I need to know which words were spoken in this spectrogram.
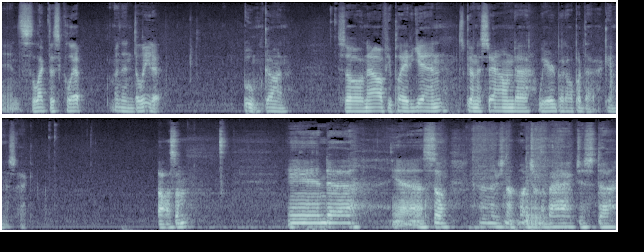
and select this clip, and then delete it. Boom, gone. So now if you play it again, it's gonna sound uh, weird, but I'll put that back in a sec. awesome. And uh, yeah, so there's not much on the back, just uh,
